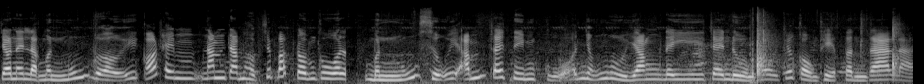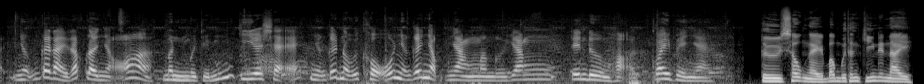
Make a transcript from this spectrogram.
Cho nên là mình muốn gửi có thêm 500 hộp súp bắp tôm cua. Mình muốn sưởi ấm trái tim của những người dân đi trên đường thôi. Chứ còn thiệt tình ra là những cái này rất là nhỏ à. Mình mà chỉ muốn chia sẻ những cái nỗi khổ, những cái nhọc nhằn mà người dân trên đường họ quay về nhà. Từ sau ngày 30 tháng 9 đến nay,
